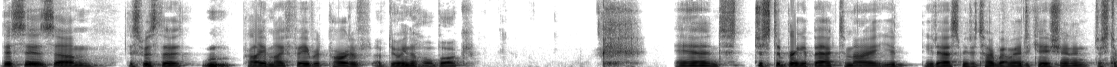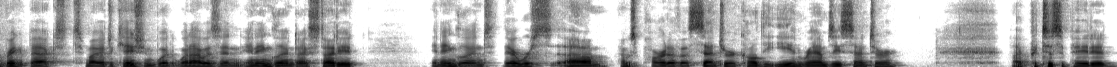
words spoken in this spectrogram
this is um, this was the probably my favorite part of, of doing the whole book. And just to bring it back to my, you'd, you'd asked me to talk about my education, and just to bring it back to my education, when I was in, in England, I studied in England. There were, um, I was part of a center called the Ian Ramsey Center. I participated,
